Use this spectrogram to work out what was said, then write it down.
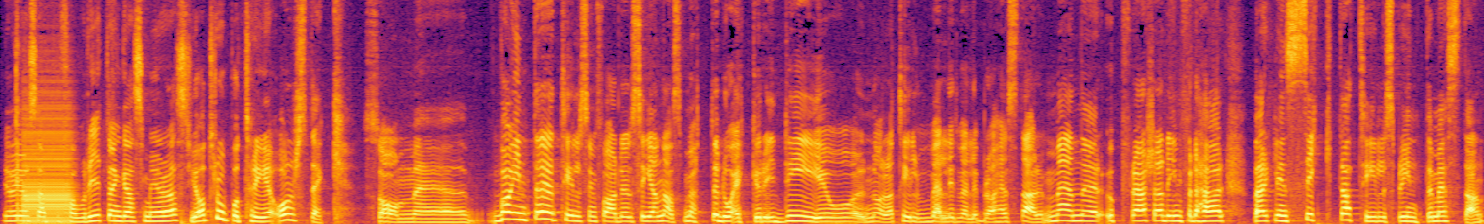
Jag gör så här på favoriten Gasmeras. Jag tror på tre årsdäck som eh, var inte till sin fördel senast. Mötte då Ecuride och några till väldigt, väldigt bra hästar. Men är uppfräschad inför det här. Verkligen sikta till Sprintermästaren.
